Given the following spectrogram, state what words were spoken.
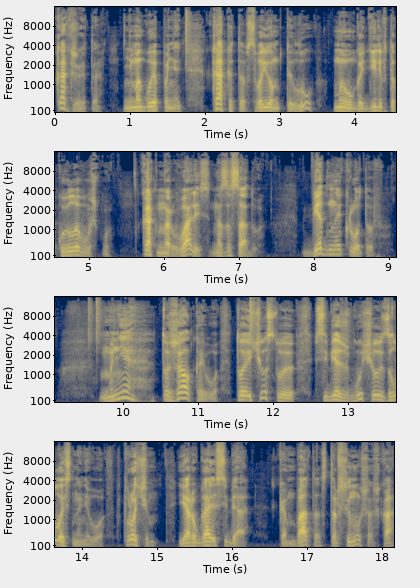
Как же это? Не могу я понять, как это в своем тылу мы угодили в такую ловушку? Как нарвались на засаду? Бедный Кротов. Мне то жалко его, то и чувствую в себе жгучую злость на него. Впрочем, я ругаю себя, комбата, старшину Шашка,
